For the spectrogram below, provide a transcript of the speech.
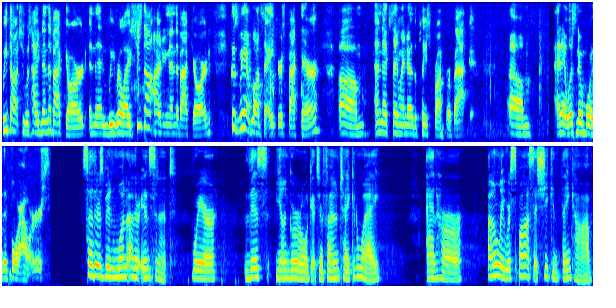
we thought she was hiding in the backyard, and then we realized she's not hiding in the backyard because we have lots of acres back there. Um, and next thing we know, the police brought her back. Um, and it was no more than four hours. So there's been one other incident where this young girl gets her phone taken away and her only response that she can think of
